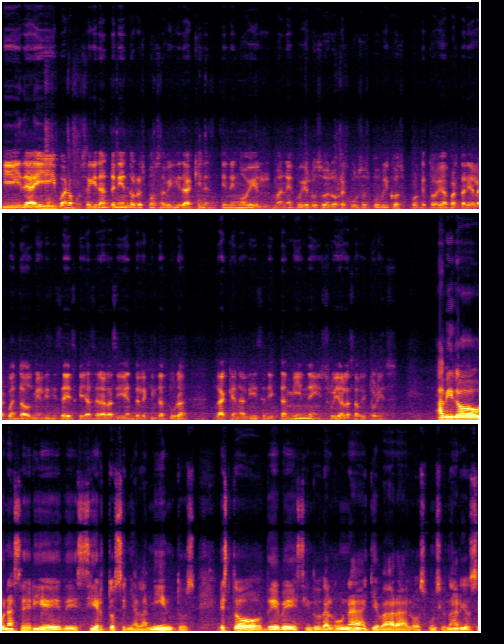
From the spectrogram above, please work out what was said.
Y de ahí, bueno, pues seguirán teniendo responsabilidad quienes tienen hoy el manejo y el uso de los recursos públicos, porque todavía faltaría la cuenta 2016, que ya será la siguiente legislatura, la que analice, dictamine e instruya las auditorías. Ha habido una serie de ciertos señalamientos. Esto debe, sin duda alguna, llevar a los funcionarios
